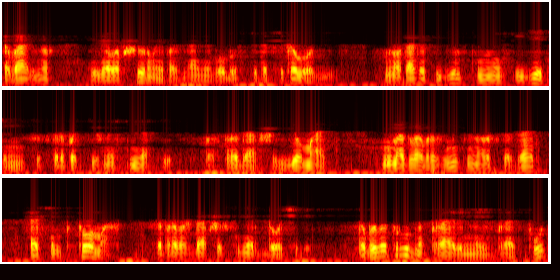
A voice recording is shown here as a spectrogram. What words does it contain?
Вагнер имел обширные познания в области токсикологии, но так как единственная свидетельница скоропостижной смерти, пострадавшей ее мать, не могла вразумительно рассказать о симптомах, сопровождавших смерть дочери, то было трудно правильно избрать путь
